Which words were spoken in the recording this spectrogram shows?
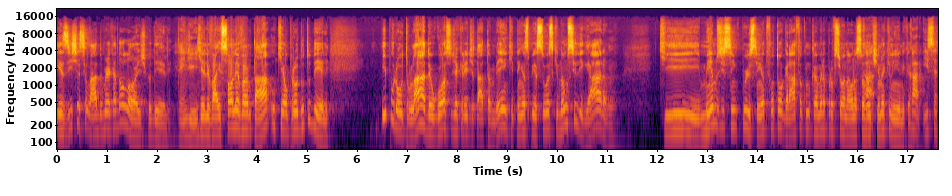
existe esse lado mercadológico dele. Entendi. Que ele vai só levantar o que é o produto dele. E por outro lado, eu gosto de acreditar também que tem as pessoas que não se ligaram que menos de 5% fotografa com câmera profissional na sua cara, rotina clínica. Cara, isso é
